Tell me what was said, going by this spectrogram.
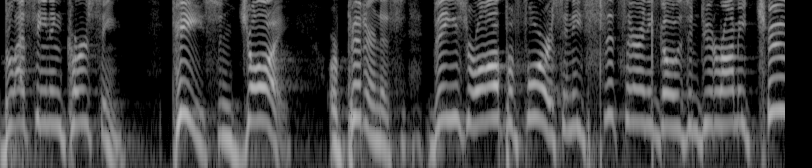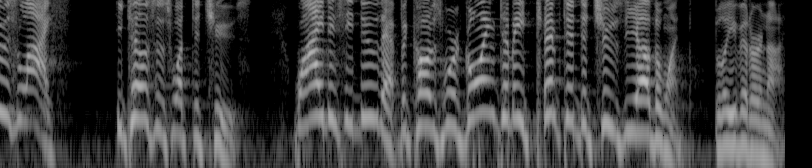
blessing and cursing, peace and joy or bitterness. These are all before us. And he sits there and he goes in Deuteronomy, choose life. He tells us what to choose. Why does he do that? Because we're going to be tempted to choose the other one, believe it or not.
